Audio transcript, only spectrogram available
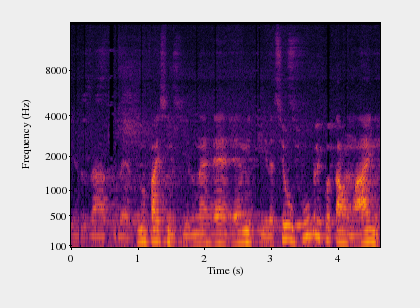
Exato, Beto. Não faz sentido, né? É, é mentira. Se o público está online,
